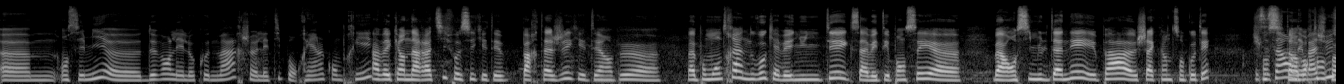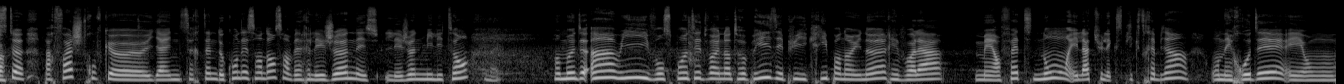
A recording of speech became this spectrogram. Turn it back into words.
on s'est mis devant les locaux de marche. Les types ont rien compris. Avec un narratif aussi qui était partagé, qui était un peu bah, pour montrer à nouveau qu'il y avait une unité et que ça avait été pensé bah, en simultané et pas chacun de son côté. Je pense ça, on n'est pas juste. Parfois, je trouve qu'il y a une certaine de condescendance envers les jeunes et les jeunes militants. En mode, ah oui, ils vont se pointer devant une entreprise et puis ils crient pendant une heure et voilà. Mais en fait, non. Et là, tu l'expliques très bien. On est rodé et, on...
